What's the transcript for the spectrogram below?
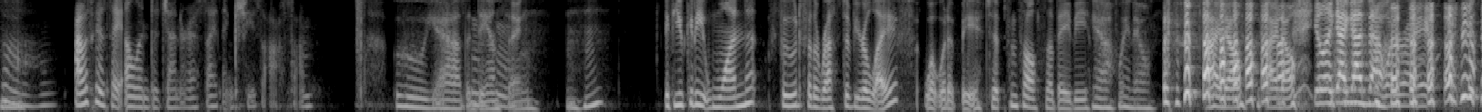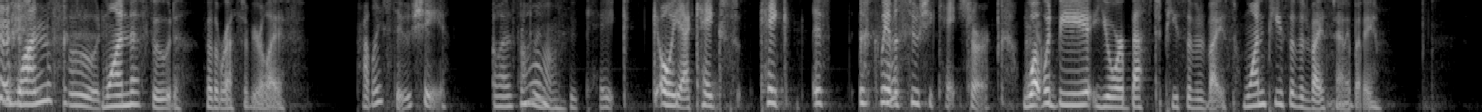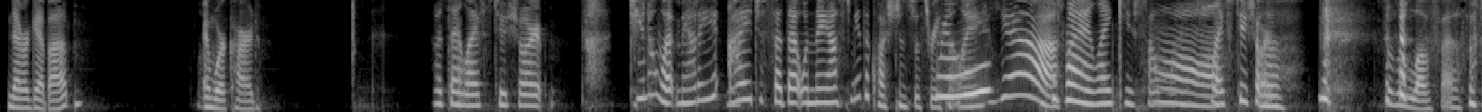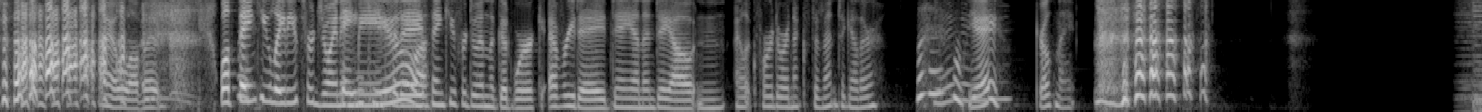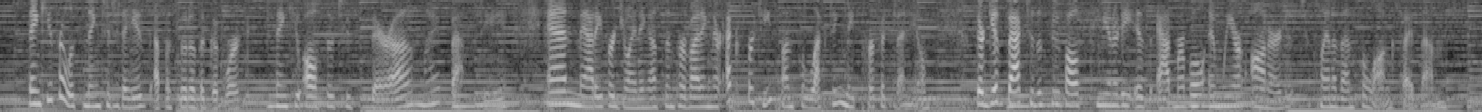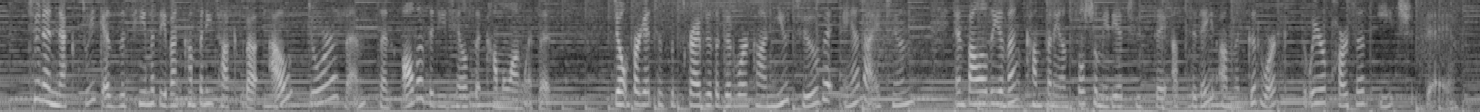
Oh. I was going to say Ellen DeGeneres. I think she's awesome. Ooh, yeah, the dancing. hmm If you could eat one food for the rest of your life, what would it be? Chips and salsa, baby. Yeah, we know. I know. I know. You're like, I got that one right. One food. One food for the rest of your life. Probably sushi. oh, I was thinking Oh. cake. Oh, yeah, cakes. Cake. If can we have a sushi cake? Sure. What would be your best piece of advice? One piece of advice to anybody. Never give up and work hard. I would say life's too short. Do you know what, Maddy? Mm. I just said that when they asked me the questions just recently. Really? Yeah. This is why I like you so Aw. much. Life's too short. This is a love fest. I love it. Well, thank you, ladies, for joining Thank me you. today. Thank you for doing the good work every day, day in and day out. And I look forward to our next event together. Woohoo. Yay. Girls' night. Thank you for listening to today's episode of The Good Work. Thank you also to Sarah, my bestie, and Maddy for joining us and providing their expertise on selecting the perfect venue. Their give back to the Sioux Falls community is admirable, and we are honored to plan events alongside them. Tune in next week as the team at the event company talks about outdoor events and all of the details that come along with it. Don't forget to subscribe to The Good Work on YouTube and iTunes, and follow the event company on social media to stay up to date on the good work that we are part of each day.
